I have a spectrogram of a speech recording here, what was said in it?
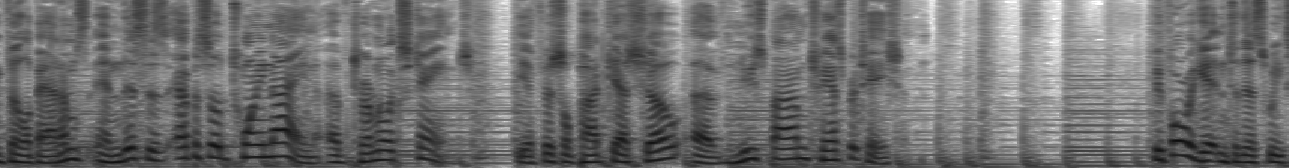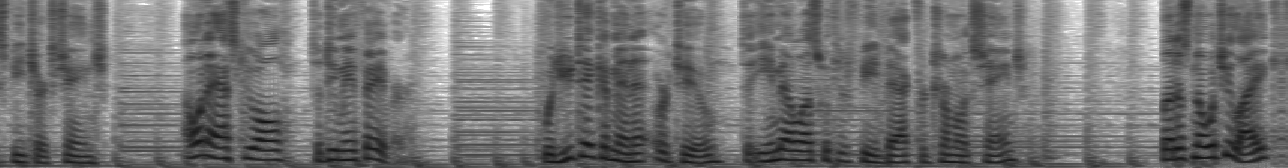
I'm Philip Adams, and this is episode 29 of Terminal Exchange, the official podcast show of Nussbaum Transportation. Before we get into this week's feature exchange, I want to ask you all to do me a favor. Would you take a minute or two to email us with your feedback for Terminal Exchange? Let us know what you like,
